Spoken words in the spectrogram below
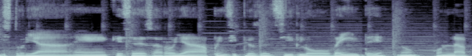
Historia eh, que se desarrolla a principios del siglo XX, ¿no? Con, la,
